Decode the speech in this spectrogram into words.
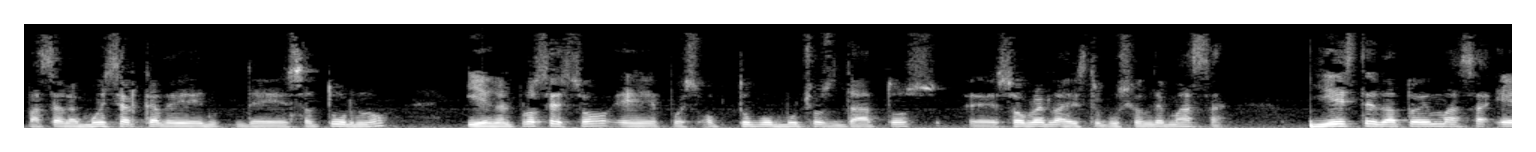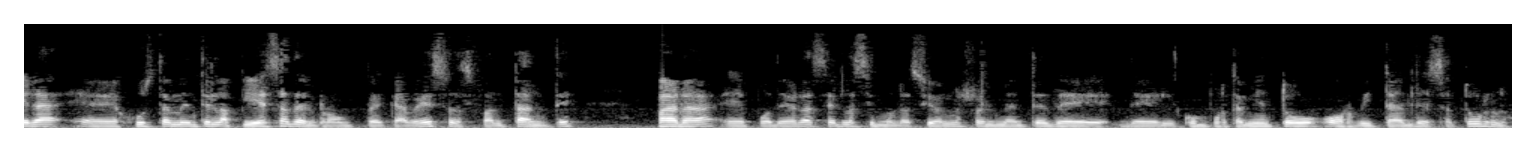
pasara muy cerca de, Saturno y en el proceso eh, pues obtuvo muchos datos eh, sobre la distribución de masa y este dato de masa era justamente la pieza del rompecabezas faltante para poder hacer las simulaciones realmente del comportamiento orbital de Saturno.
